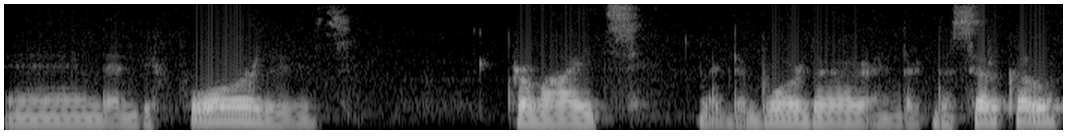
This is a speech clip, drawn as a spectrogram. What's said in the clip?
And then before this provides like the border and the, the circle.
